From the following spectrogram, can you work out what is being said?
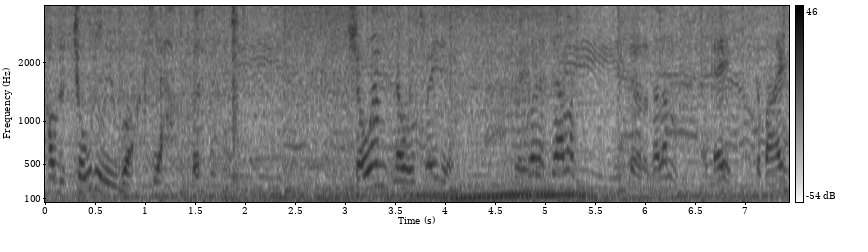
how to totally rock. Yeah. Show them? No, it's radio. You gonna tell them? Tell 'em. Tell them. Okay. Goodbye.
